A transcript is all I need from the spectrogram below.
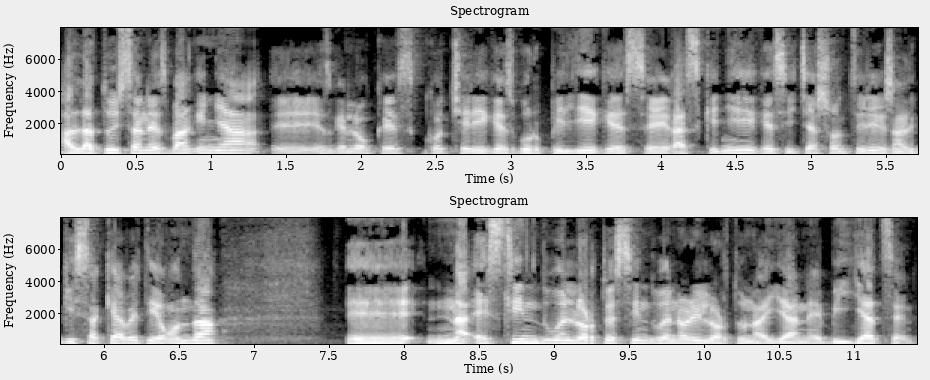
aldatu izan ez bagina, eh, ez gelok ez gotxerik, ez gurpilik, ez eh, gazkinik, ez itxasontzirik, ez gizakia beti egonda, eh, na, ezin duen, lortu ezin duen hori lortu nahian, eh, bilatzen.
